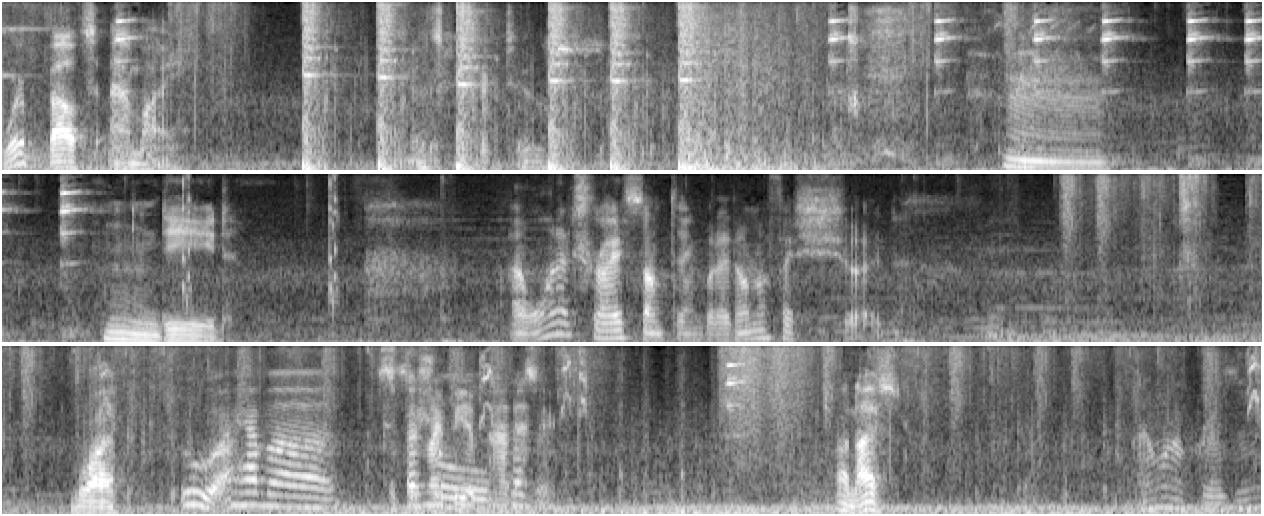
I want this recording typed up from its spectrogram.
Whereabouts am I? Let's check too. Hmm. Hmm, indeed. I want to try something, but I don't know if I should. Why? Ooh, I have a 'Cause it special might be a present. ending. Oh, nice. I want a present.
